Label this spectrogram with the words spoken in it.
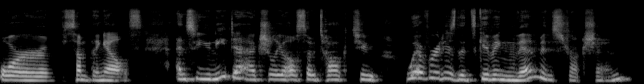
or something else. And so you need to actually also talk to whoever it is that's giving them instruction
